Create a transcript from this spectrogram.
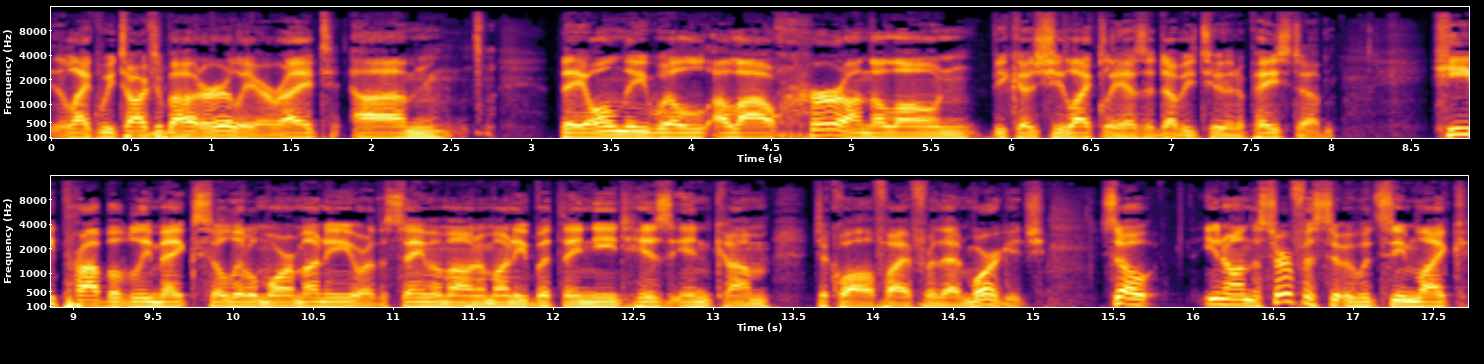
like we talked about earlier, right? Um, they only will allow her on the loan because she likely has a W 2 and a pay stub. He probably makes a little more money or the same amount of money, but they need his income to qualify for that mortgage. So, you know, on the surface, it would seem like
